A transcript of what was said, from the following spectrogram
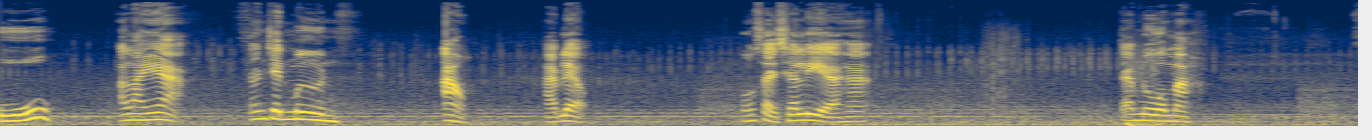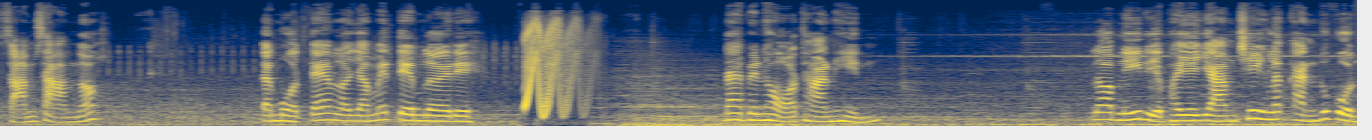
อูอะไรอะ ตั้งเจ็ดหมื่นอ้าว หายไปแล้วสงสัยเฉลี่ยฮะ แต้มรวมมาสามสามเนาะ แต่หมวดแต้มเรายังไม่เต็มเลยดิ ได้เป็นหอฐานหิน รอบนี้เดี๋ยวพยายามชิ่งแล้วกันทุกคน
